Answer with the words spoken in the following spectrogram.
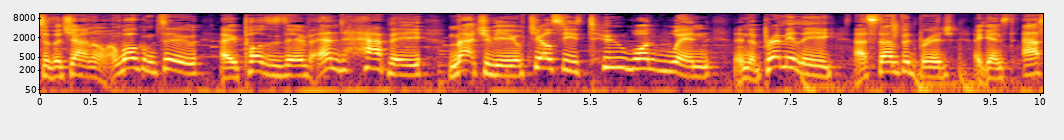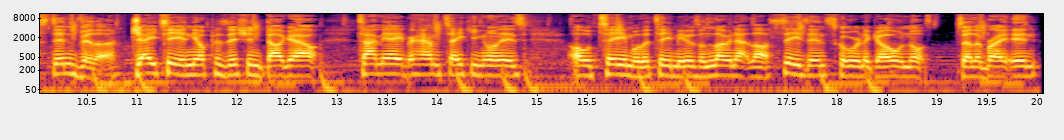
to the channel and welcome to a positive and happy match review of Chelsea's 2-1 win in the Premier League at Stamford Bridge against Aston Villa. JT in the opposition dugout, Tammy Abraham taking on his old team or the team he was on loan at last season, scoring a goal, not celebrating.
